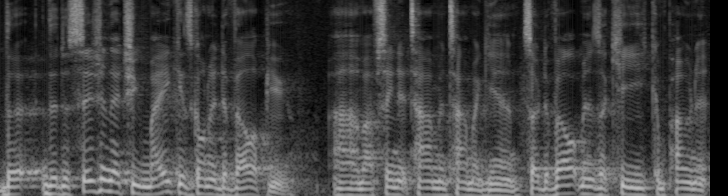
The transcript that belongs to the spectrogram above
the the decision that you make is going to develop you. Um, I've seen it time and time again. So, development is a key component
